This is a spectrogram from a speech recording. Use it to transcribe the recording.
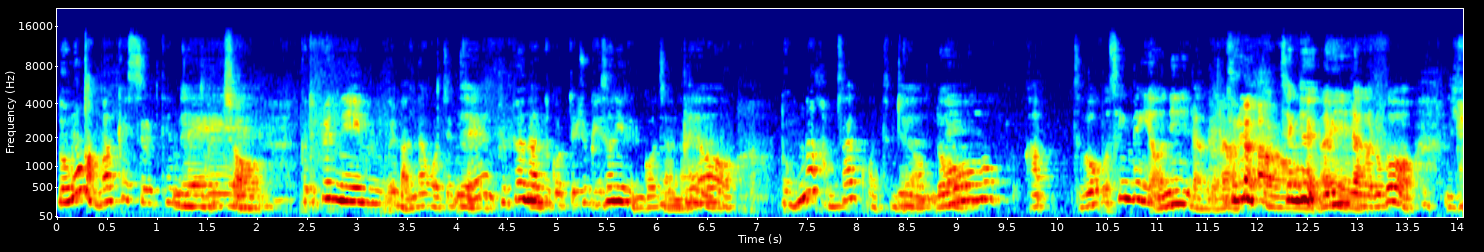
너무 막막했을 텐데. 네, 그쵸. 그 대표님을 만나고 어쨌든 네. 불편한 것들이 좀 개선이 된 거잖아요. 네. 너무나 감사할 것 네, 같은데요. 너무 감, 저보고 생명이 연인이라 네. 그래요. 그러니까요. 생명이 네. 연인이라 그러고 야,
